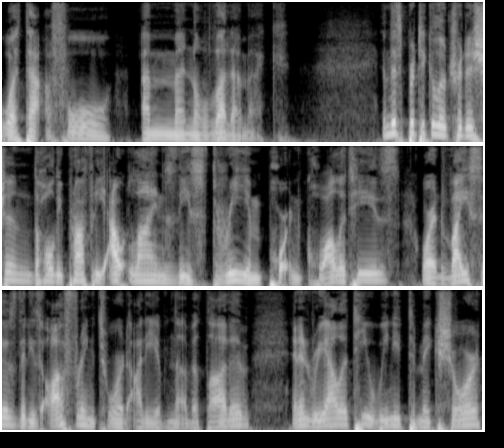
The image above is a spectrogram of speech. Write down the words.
وتعفو أَمَّنْ ظَلَمَكَ. In this particular tradition, the Holy Prophet outlines these three important qualities or advices that he's offering toward Ali ibn Abi Talib. And in reality, we need to make sure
